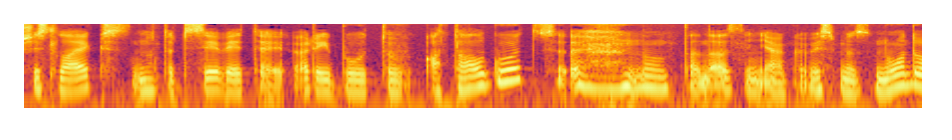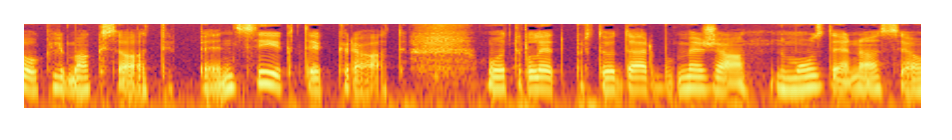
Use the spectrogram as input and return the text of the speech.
šis laiks, nu, tad sievietei arī būtu atalgots, nu, tādā ziņā, ka vismaz nodokļi maksāti, pensija tiek krāta. Otra lieta par to darbu mežā. Nu, mūsdienās jau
